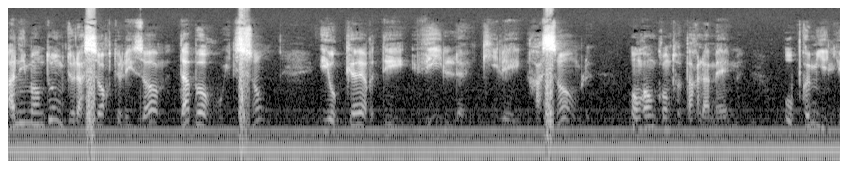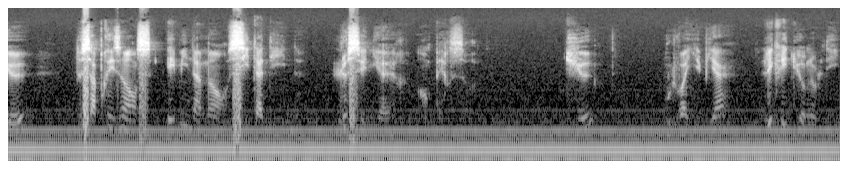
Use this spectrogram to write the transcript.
Animant donc de la sorte les hommes, d'abord où ils sont, et au cœur des villes qui les rassemblent, on rencontre par là même, au premier lieu, de sa présence éminemment citadine, le Seigneur en personne. Dieu, vous le voyez bien, l'Écriture nous le dit,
